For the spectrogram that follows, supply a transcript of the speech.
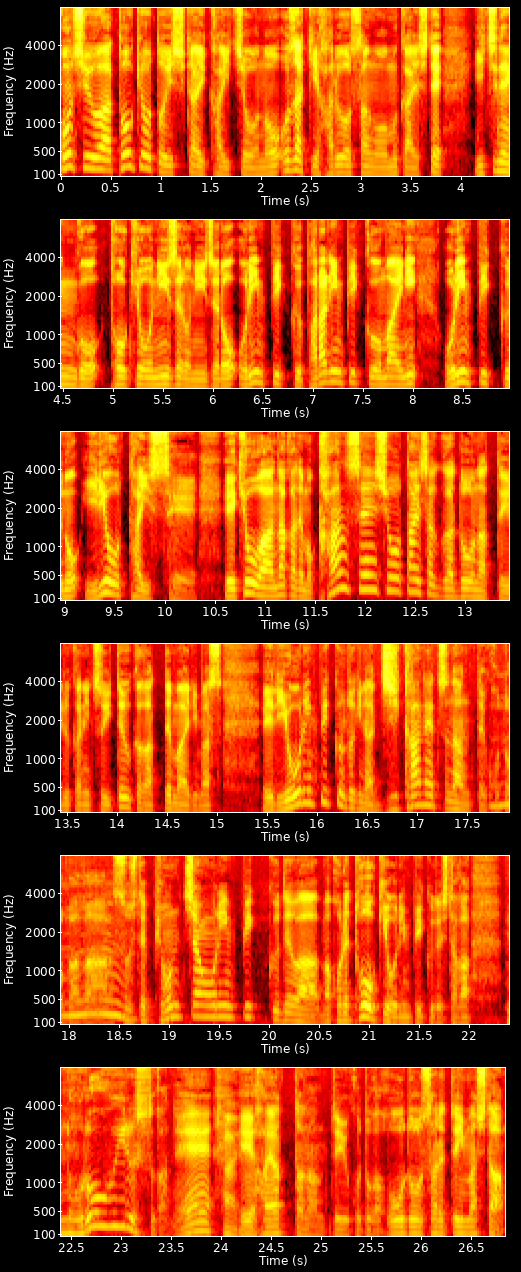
今週は東京都医師会会長の尾崎春夫さんをお迎えして1年後東京2020オリンピック・パラリンピックを前にオリンピックの医療体制。え今日は中でも感染症対策がどうなっているかについて伺ってまいります。えリオオリンピックの時には自家熱なんて言葉がそしてピョンチャンオリンピックでは、まあ、これ冬季オリンピックでしたがノロウイルスがね、はい、えー、流行ったなんていうことが報道されていました、は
